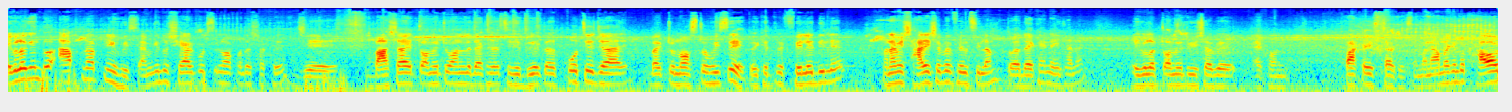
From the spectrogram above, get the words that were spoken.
এগুলো কিন্তু আপনা আপনি হয়েছে। আমি কিন্তু শেয়ার করছিলাম আপনাদের সাথে যে বাসায় টমেটো আনলে দেখা যাচ্ছে যে দু একটা পচে যায় বা একটু নষ্ট হয়েছে, তো এই ক্ষেত্রে ফেলে দিলে মানে আমি সার হিসেবে ফেলছিলাম। তো দেখেন এখানে, এগুলো টমেটো হিসাবে এখন পাকা স্টার্ট হচ্ছে মানে আমরা কিন্তু খাওয়াও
